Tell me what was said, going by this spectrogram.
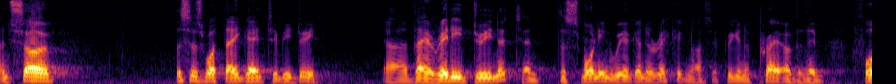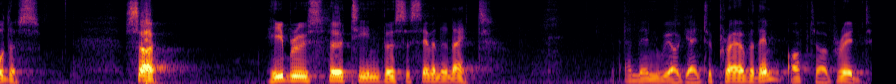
And so, this is what they're going to be doing. Uh, they're already doing it, and this morning we're going to recognize it. We're going to pray over them for this. So, Hebrews 13, verses 7 and 8. And then we are going to pray over them after I've read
